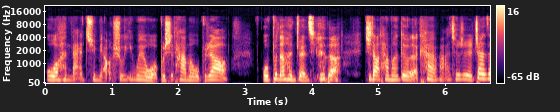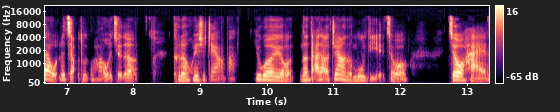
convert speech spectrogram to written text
我很难去描述，因为我不是他们，我不知道，我不能很准确的知道他们对我的看法。就是站在我的角度的话，我觉得可能会是这样吧。如果有能达到这样的目的，就就还。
